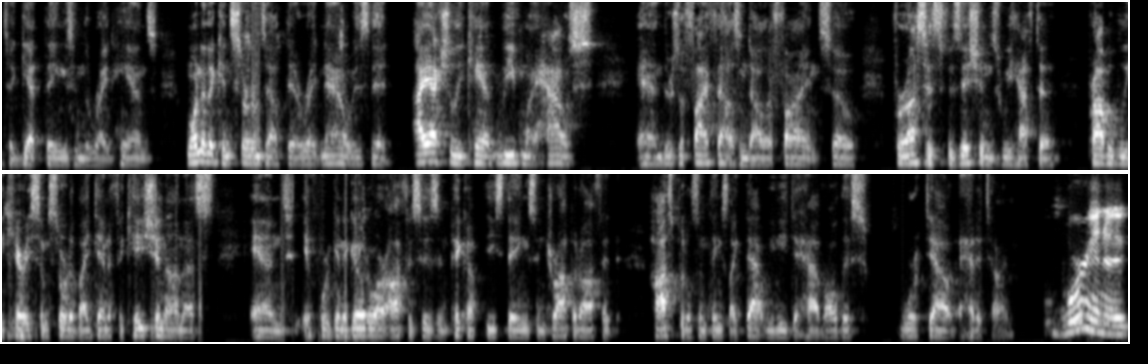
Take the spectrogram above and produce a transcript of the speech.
to get things in the right hands. One of the concerns out there right now is that I actually can't leave my house and there's a $5,000 fine. So for us as physicians, we have to probably carry some sort of identification on us. And if we're going to go to our offices and pick up these things and drop it off at hospitals and things like that, we need to have all this worked out ahead of time we're in a,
